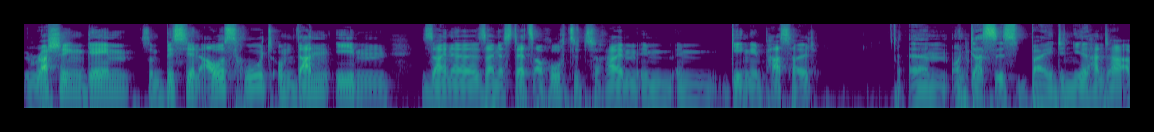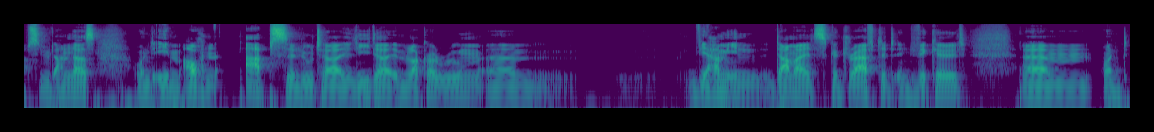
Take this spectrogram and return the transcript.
Rushing-Game so ein bisschen ausruht, um dann eben seine, seine Stats auch hochzutreiben im, im, gegen den Pass halt. Ähm, und das ist bei Daniel Hunter absolut anders und eben auch ein absoluter Leader im Lockerroom. Ähm, wir haben ihn damals gedraftet, entwickelt ähm, und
